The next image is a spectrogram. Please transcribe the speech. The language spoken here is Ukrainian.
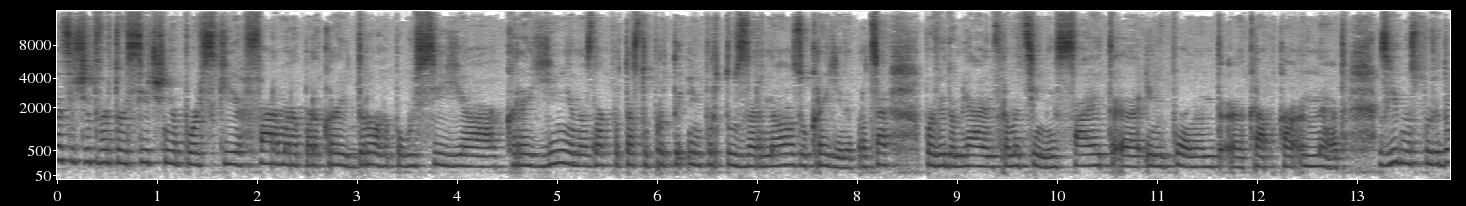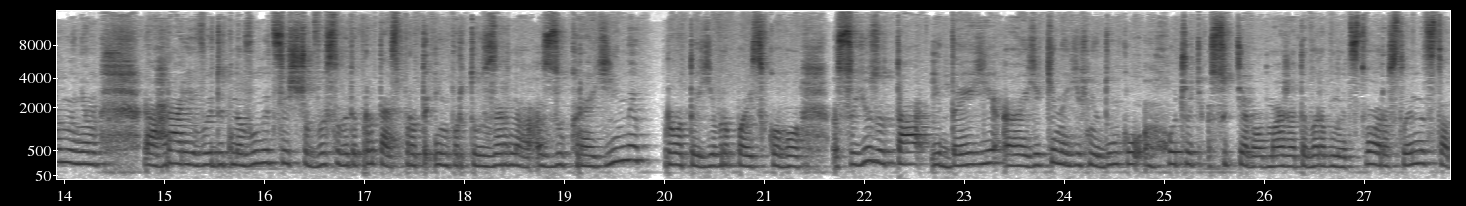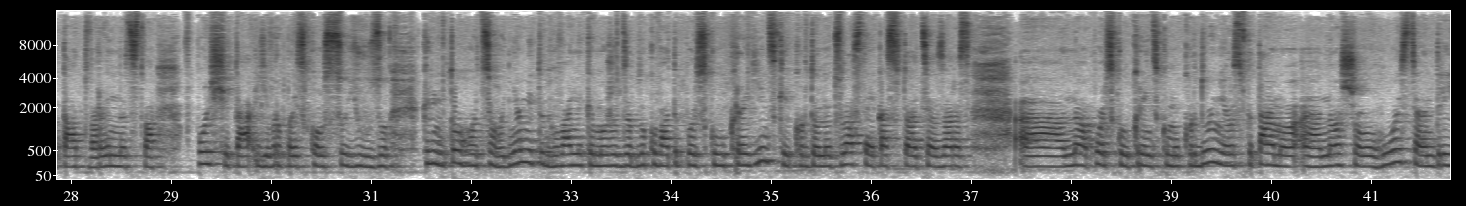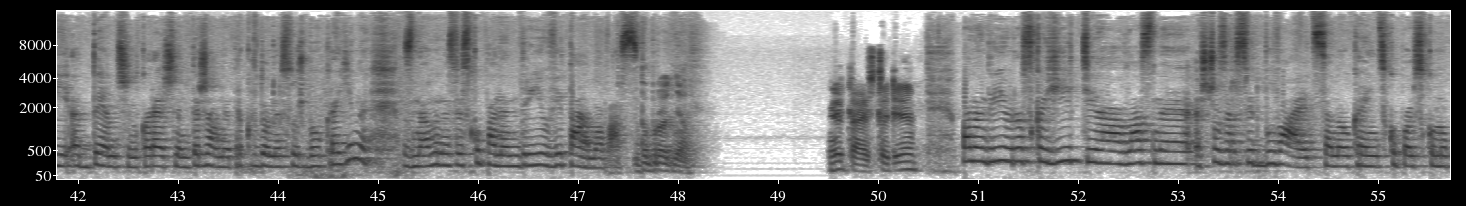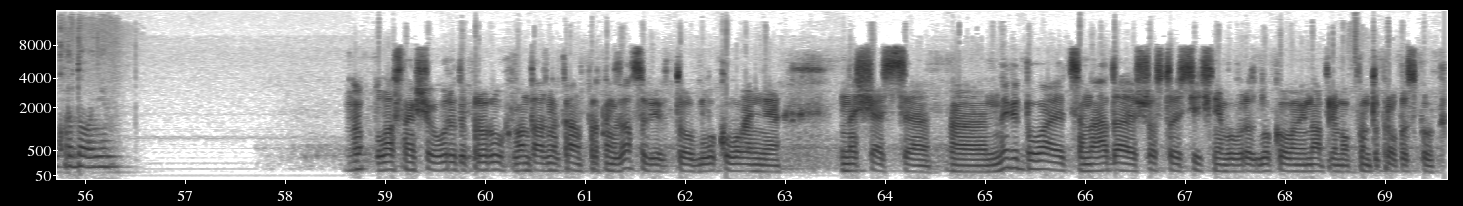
24 січня польські фермери перекриють дороги по усій е, країні на знак протесту проти імпорту зерна з України. Про це повідомляє інформаційний сайт е, inpoland.net. Згідно з повідомленням, аграрії вийдуть на вулиці, щоб висловити протест проти імпорту зерна з України, проти Європейського союзу та ідеї, е, які на їхню думку хочуть суттєво обмежити виробництво рослинництва та тваринництва в Польщі та Європейського союзу. Крім того, цього дня мітингувальники можуть заблокувати польсько-український кордон. От власне, яка ситуація зараз е, на польсько-українському кордоні? Розпитаємо е, нашого гостя Андрій Демченко, речник Державної прикордонної служби України. З нами на зв'язку. Пане Андрію, вітаємо вас. Доброго дня. Вітаю студія. Пане Андрію, розкажіть е, власне, що зараз відбувається на українсько-польському кордоні. Ну, власне, якщо говорити про рух вантажних транспортних засобів, то блокування, на щастя, е, не відбувається. Нагадаю, 6 січня був розблокований напрямок пункту пропуску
